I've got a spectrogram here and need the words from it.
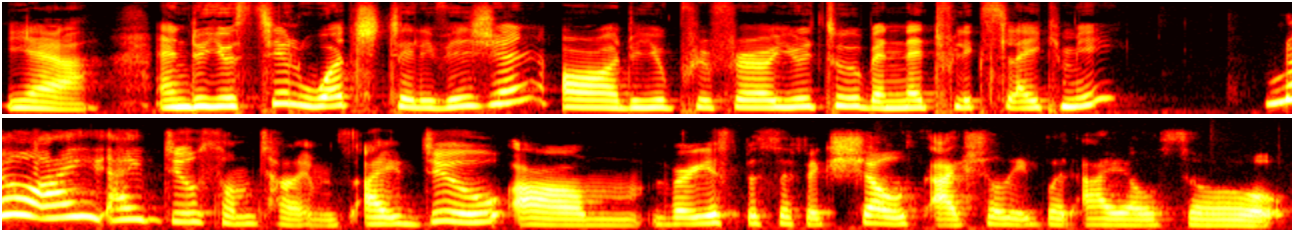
yeah. And do you still watch television or do you prefer YouTube and Netflix like me? No, I, I do sometimes. I do um, very specific shows actually, but I also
